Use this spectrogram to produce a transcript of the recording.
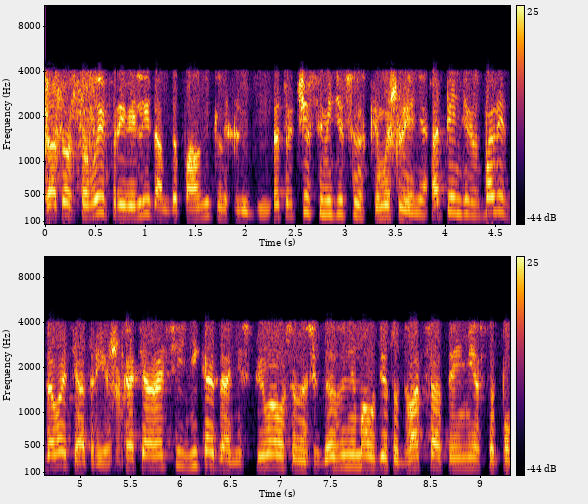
за то, что вы привели там дополнительных людей. Это чисто медицинское мышление. Аппендикс болит, давайте отрежем. Хотя Россия никогда не спивалась, она всегда занимала где-то 20 место по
